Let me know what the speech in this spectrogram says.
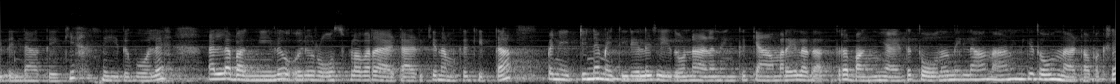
ഇതിന്റെ അകത്തേക്ക്. ഇതുപോലെ നല്ല ഭംഗിയിൽ ഒരു റോസ് ഫ്ലവർ ആയിട്ടായിരിക്കും നമുക്ക് കിട്ടുക. ഇപ്പം നെറ്റിന്റെ മെറ്റീരിയൽ ചെയ്തുകൊണ്ടാണ് നിങ്ങൾക്ക് ക്യാമറയിൽ അത് അത്ര ഭംഗിയായിട്ട് തോന്നുന്നില്ല എന്നാണ് എനിക്ക് തോന്നുന്നത് കേട്ടോ. പക്ഷേ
